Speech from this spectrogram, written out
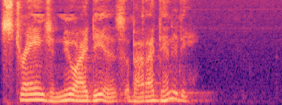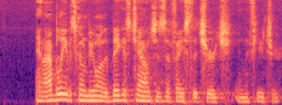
strange and new ideas about identity. And I believe it's going to be one of the biggest challenges that face the church in the future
